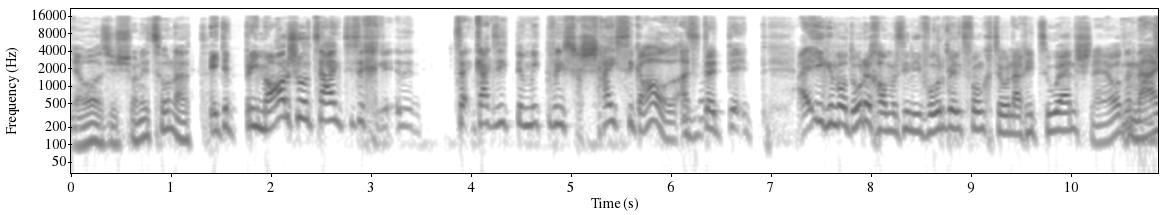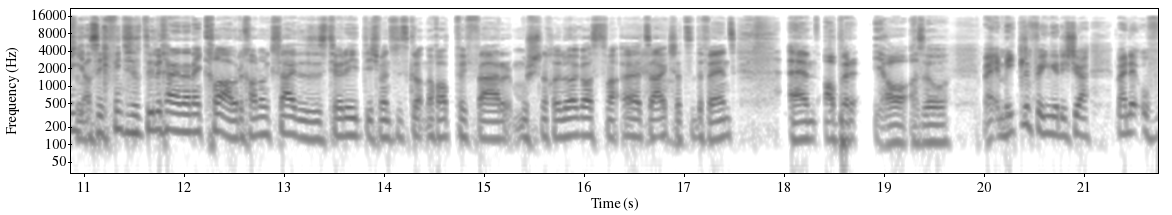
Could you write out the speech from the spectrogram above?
Ja, es ist schon nicht so nett. In der Primarschule zeigt sie sich äh, gegenseitig Mittelfinger ist scheißegal. Also, da, da, irgendwo durch kann man seine Vorbildsfunktion auch ein zu ernst nehmen, oder? Nein, also, also ich finde es natürlich auch nicht klar, aber ich habe nur gesagt, dass es theoretisch, wenn es jetzt gerade noch Abpfiff wäre, musst du noch ein bisschen schauen, was du äh, zeigst zu den Fans. Ähm, aber ja, also... Mein Mittelfinger ist ja... meine, auf,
